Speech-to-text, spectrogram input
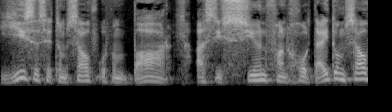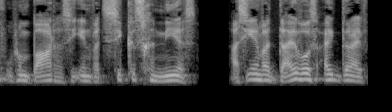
Jesus het homself openbaar as die seun van God. Hy het homself openbaar as die een wat siekes genees, as die een wat duiwels uitdryf,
